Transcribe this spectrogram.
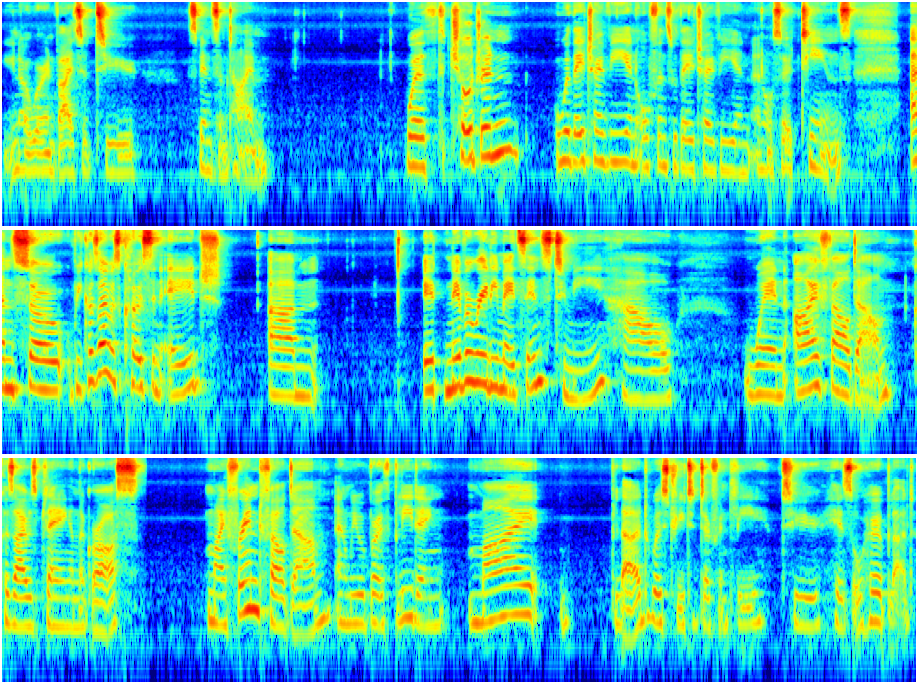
you know, were invited to spend some time with children with HIV and orphans with HIV and, and also teens. And so, because I was close in age, um, it never really made sense to me how when I fell down, because I was playing in the grass, my friend fell down and we were both bleeding, my blood was treated differently to his or her blood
